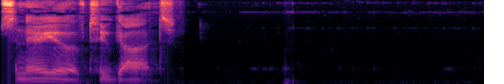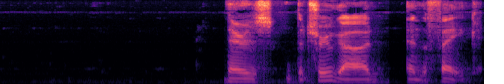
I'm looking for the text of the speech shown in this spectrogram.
scenario of two gods. There's the true God and the fake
